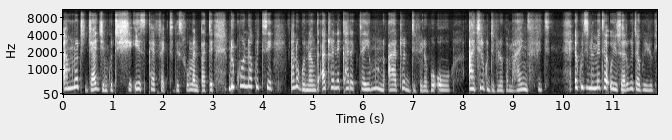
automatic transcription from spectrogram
i'm not judging kuti she is perfect this woman but ndiri kuona kuti anogona kunge atora necharacter yemunhu atodevelopa or achiri kudevelopa mahinds fit ekuti nometa uyu zvari kuita kuuk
